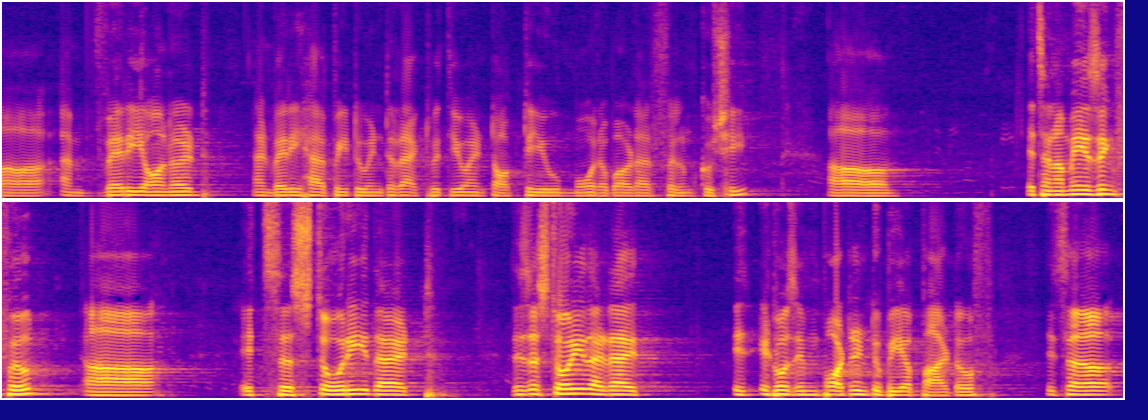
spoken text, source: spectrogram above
Uh, i'm very honored and very happy to interact with you and talk to you more about our film Kushi. Uh, it's an amazing film. Uh, it's a story that there's a story that I it, it was important to be a part of. It's a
